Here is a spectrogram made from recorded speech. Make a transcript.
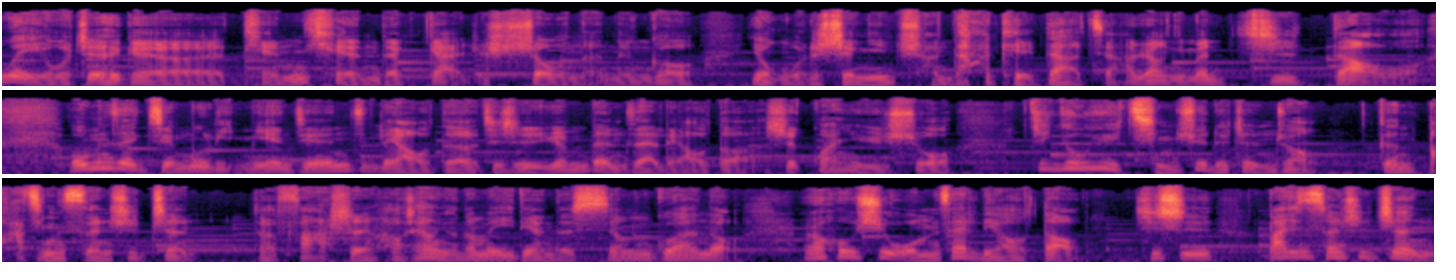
味，我这个甜甜的感受呢，能够用我的声音传达给大家，让你们知道哦。我们在节目里面今天聊的，就是原本在聊的是关于说这忧郁情绪的症状跟帕金森氏症的发生，好像有那么一点的相关哦。而后续我们在聊到。其实，巴金森氏症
